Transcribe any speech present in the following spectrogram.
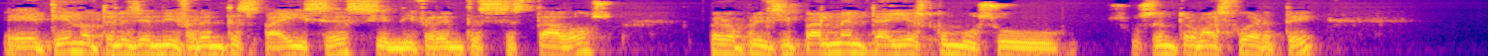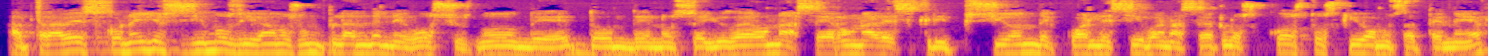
Eh, tienen hoteles en diferentes países y en diferentes estados, pero principalmente ahí es como su, su centro más fuerte a través con ellos hicimos, digamos, un plan de negocios, ¿no? Donde, donde nos ayudaron a hacer una descripción de cuáles iban a ser los costos que íbamos a tener,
